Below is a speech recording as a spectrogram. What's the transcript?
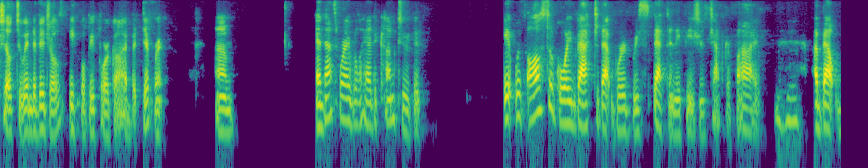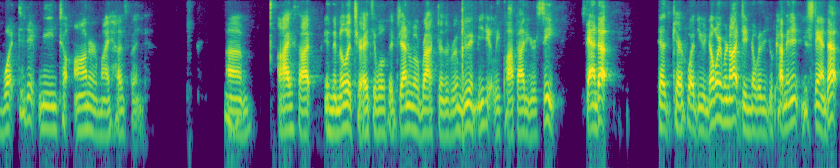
still two individuals, equal before God, but different. Um, and that's where I really had to come to that. It was also going back to that word respect in Ephesians chapter 5 mm-hmm. about what did it mean to honor my husband. Mm-hmm. Um, I thought in the military, I'd say, well, if the general rocked in the room, you immediately pop out of your seat, stand up. Doesn't care whether you know him or not, didn't know whether you're coming in, you stand up.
